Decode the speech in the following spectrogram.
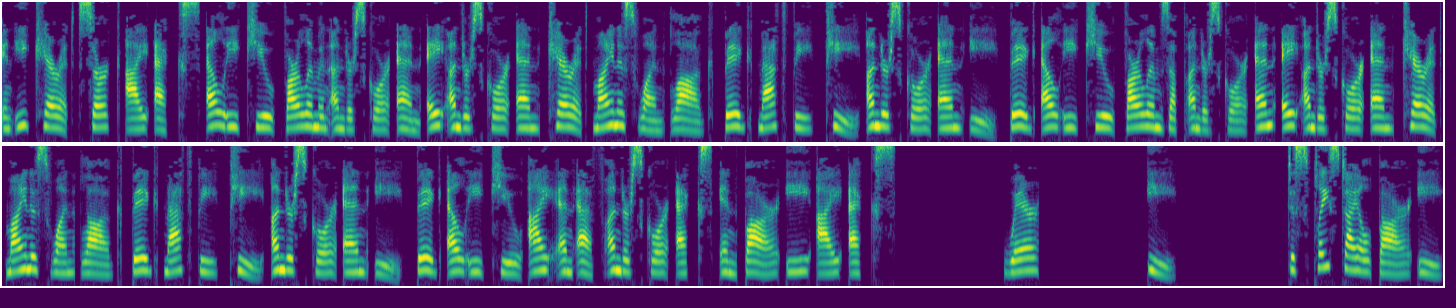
in e caret circ i x leq varleman underscore n a underscore n caret minus one log big math b p underscore n e big leq varlams up underscore n a underscore n caret minus one log big math b p underscore n e big leq inf underscore x in bar e i x where e display style bar e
